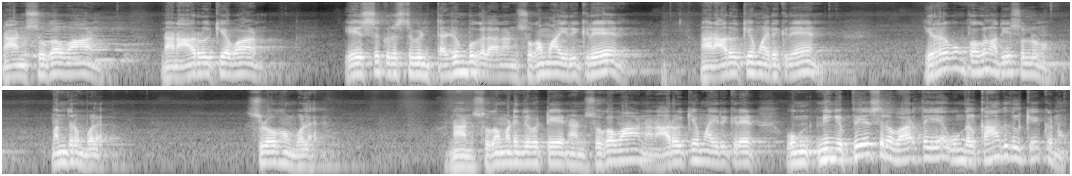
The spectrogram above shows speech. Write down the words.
நான் சுகவான் நான் ஆரோக்கியவான். இயேசு கிறிஸ்துவின் தழும்புகளால் நான் சுகமாக இருக்கிறேன். நான் ஆரோக்கியமாக இருக்கிறேன். இரவும் பகலும் அதையே சொல்லணும். மந்திரம் போல. ஸ்லோகம் போல. நான் சுகமடைந்து விட்டேன் நான் சுகவான் நான் ஆரோக்கியமாக இருக்கிறேன். உங் நீங்கள் பேசுகிற வார்த்தையை உங்கள் காதுகள் கேட்கணும்.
